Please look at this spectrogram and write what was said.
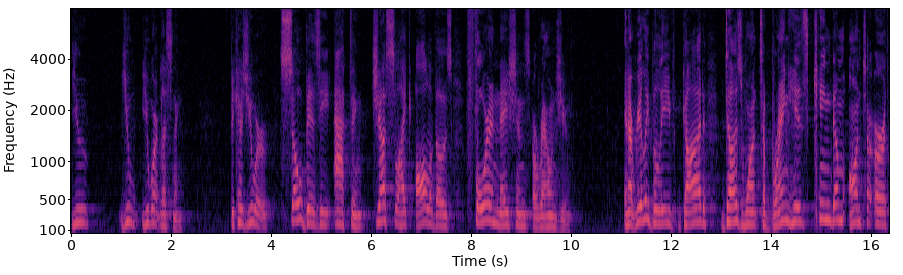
you you, you weren't listening because you were so busy acting just like all of those foreign nations around you. And I really believe God does want to bring his kingdom onto earth,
